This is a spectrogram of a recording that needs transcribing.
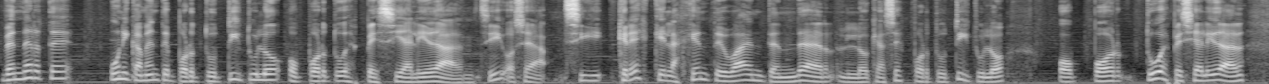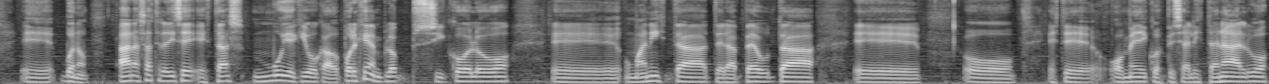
venderte únicamente por tu título o por tu especialidad, ¿sí? O sea, si crees que la gente va a entender lo que haces por tu título o por tu especialidad, eh, bueno, Ana Sastre dice, estás muy equivocado. Por ejemplo, psicólogo, eh, humanista, terapeuta eh, o, este, o médico especialista en algo.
